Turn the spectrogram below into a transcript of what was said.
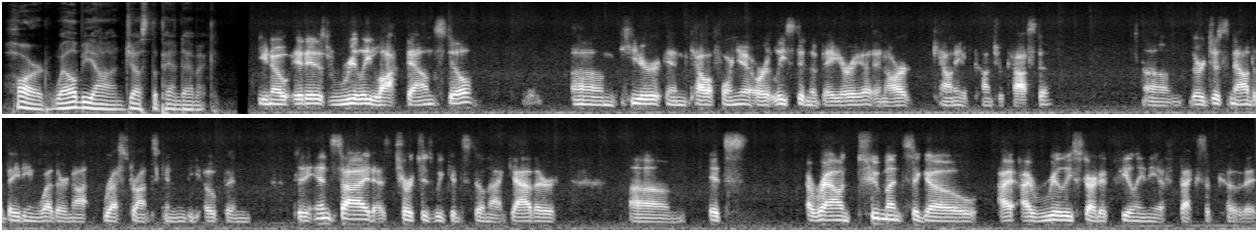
hard well beyond just the pandemic. You know, it is really locked down still um, here in California, or at least in the Bay Area in our county of Contra Costa. Um, they're just now debating whether or not restaurants can be open to the inside. As churches, we can still not gather. Um, it's around two months ago, I, I, really started feeling the effects of COVID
